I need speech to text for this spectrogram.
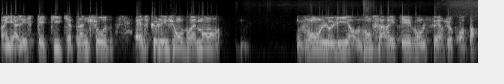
Enfin, il y a l'esthétique, il y a plein de choses. Est-ce que les gens vraiment vont le lire, vont s'arrêter, vont le faire, je crois pas.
